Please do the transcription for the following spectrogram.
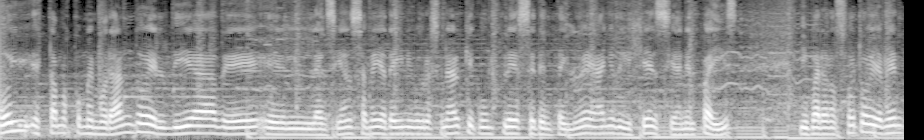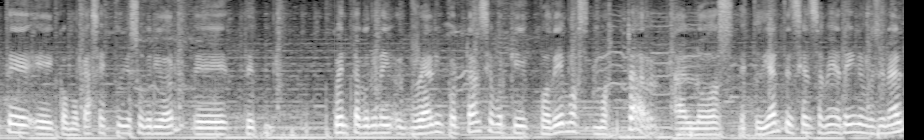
Hoy estamos conmemorando el Día de la Enseñanza Media Técnico Profesional que cumple 79 años de vigencia en el país. Y para nosotros obviamente eh, como Casa de Estudio Superior eh, cuenta con una real importancia porque podemos mostrar a los estudiantes de Enseñanza Media Técnico Profesional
